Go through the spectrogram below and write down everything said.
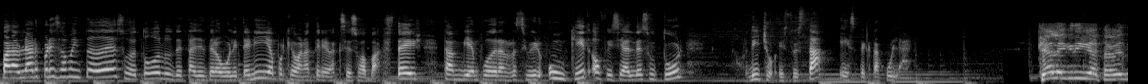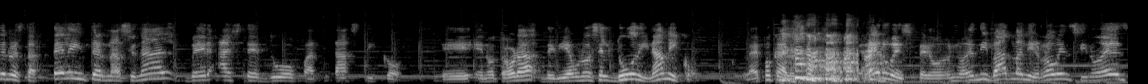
para hablar precisamente de eso, de todos los detalles de la boletería, porque van a tener acceso a backstage, también podrán recibir un kit oficial de su tour. Mejor dicho, esto está espectacular. Qué alegría a través de nuestra tele internacional ver a este dúo fantástico. en otra hora diría uno es el dúo dinámico, la época de los héroes, pero no es ni Batman ni Robin, sino es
